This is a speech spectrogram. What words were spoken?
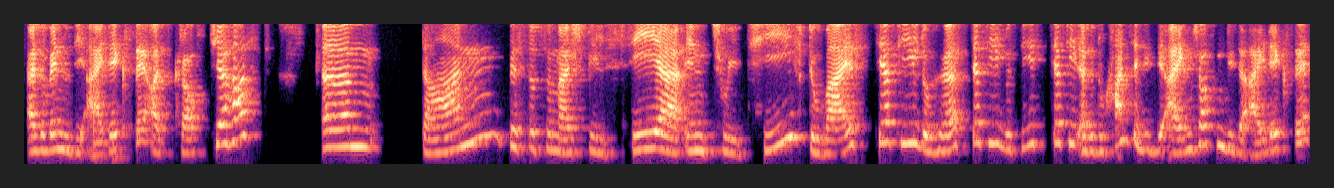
Also wenn du die Eidechse als Krafttier hast, ähm, dann bist du zum Beispiel sehr intuitiv, du weißt sehr viel, du hörst sehr viel, du siehst sehr viel. Also du kannst ja diese Eigenschaften, diese Eidechse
